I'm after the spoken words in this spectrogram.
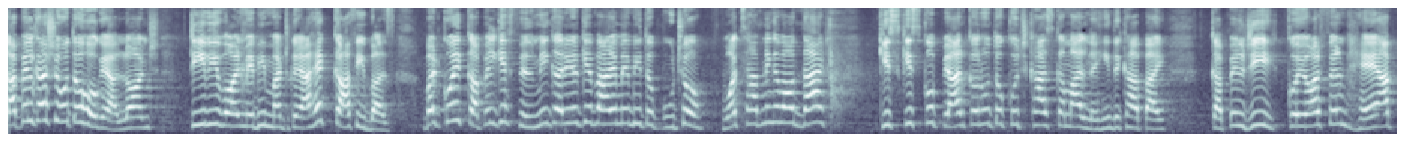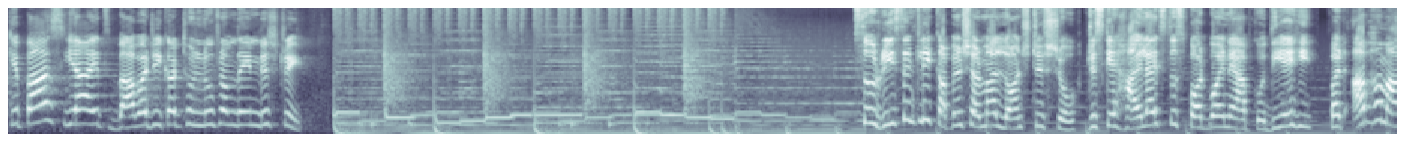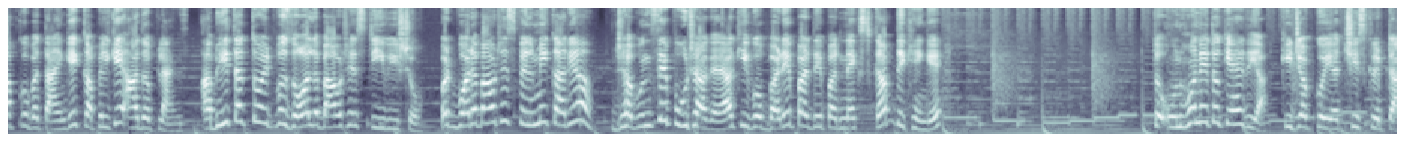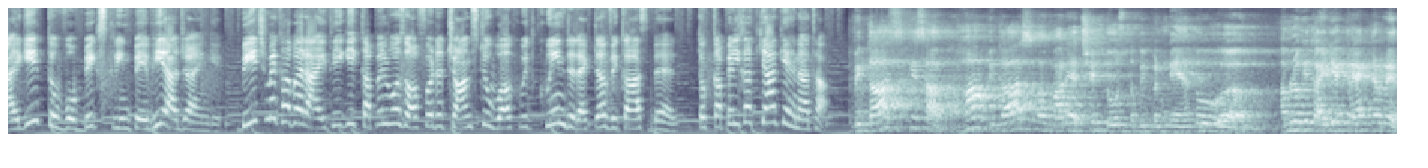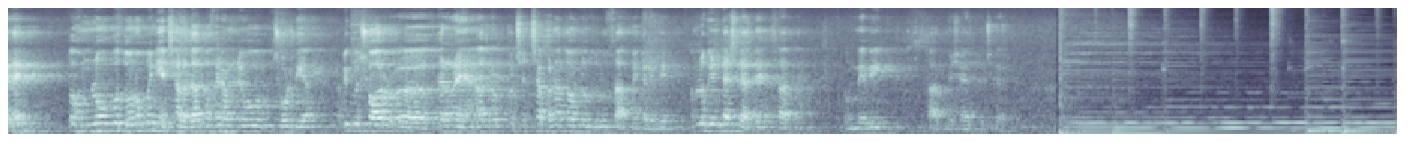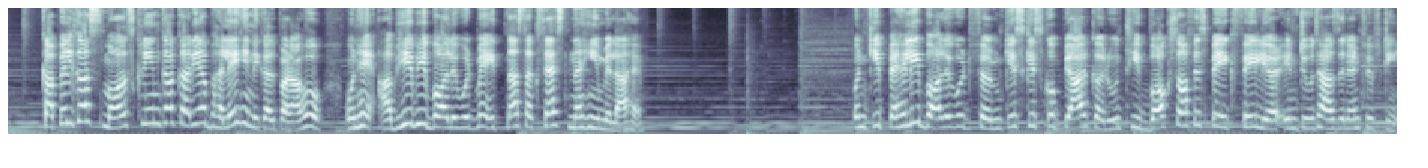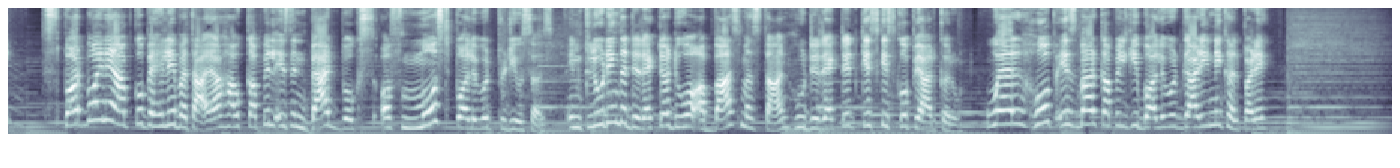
कपिल का शो तो हो गया। लॉन्च टीवी वर्ल्ड में भी मच गया है काफ़ी बज बट कोई कपिल के फिल्मी करियर के बारे में भी तो पूछो। व्हाट्स हैपनिंग अबाउट दैट किस किस को प्यार करूँ तो कुछ खास कमाल नहीं दिखा पाए। कपिल जी, कोई और फ़िल्म है आपके पास या इट्स बाबा जी का ठुल्लू from the industry so recently Kapil Sharma launch his show जिसके हाइलाइट्स तो स्पॉट बॉय ने आपको दिए ही। बट अब हम आपको बताएँगे कपिल के अदर प्लान अभी तक तो it was all about his TV show but what about his फिल्मी करियर जब उनसे पूछा गया कि वो बड़े पर्दे पर नेक्स्ट कब दिखेंगे तो उन्होंने तो कह दिया कि जब कोई अच्छी स्क्रिप्ट आएगी तो वो बिग स्क्रीन पे भी आ जाएँगे। बीच में खबर आई थी कि Kapil was offered a chance to work with Queen director Vikas Bahl. तो कपिल का क्या कहना था? विकास के साथ हाँ विकास हमारे अच्छे दोस्त अभी बन गए हैं तो हम लोग एक आइडिया क्रैक कर रहे थे तो हम लोगों को दोनों को नहीं अच्छा लगा तो फिर हमने वो छोड़ दिया। अभी कुछ और कर रहे हैं। अगर कुछ अच्छा बना तो हम लोग ज़रूर साथ में करेंगे। हम लोग इन टच रहते हैं साथ में तो मे भी साथ में शायद कुछ करें कपिल का स्मॉल स्क्रीन का करियर भले ही निकल पड़ा हो उन्हें अभी भी बॉलीवुड में इतना सक्सेस नहीं मिला है। उनकी पहली बॉलीवुड फ़िल्म किस किस को प्यार करूँ थी बॉक्स ऑफ़िस पे एक फेलियर इन 2015 स्पॉट बॉय ने आपको पहले बताया how Kapil is in bad books of most Bollywood producers including the director duo Abbas Mastan who directed किस किस को प्यार करूँ। वेल well, होप इस बार कपिल की बॉलीवुड गाड़ी निकल पड़े।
